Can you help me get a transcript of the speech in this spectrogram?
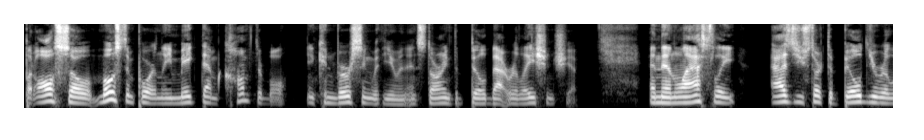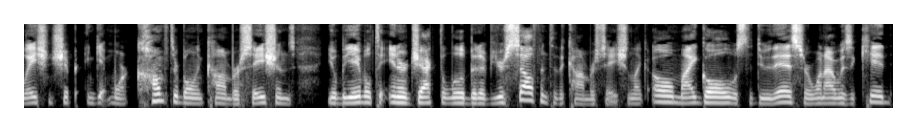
but also, most importantly, make them comfortable in conversing with you and, and starting to build that relationship. And then, lastly, as you start to build your relationship and get more comfortable in conversations, you'll be able to interject a little bit of yourself into the conversation. Like, oh, my goal was to do this, or when I was a kid,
